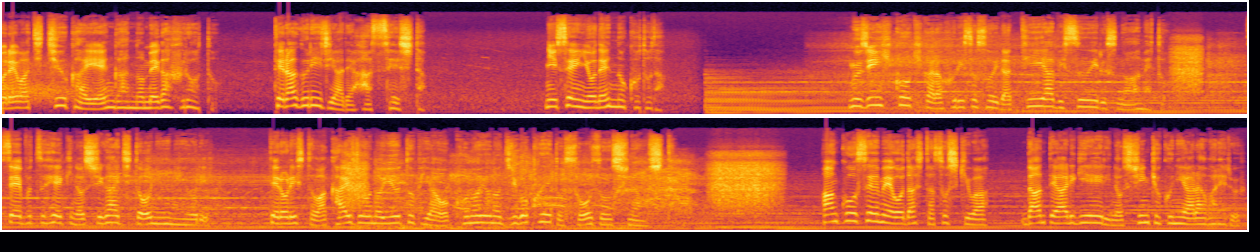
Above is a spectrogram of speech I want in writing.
それは地中海沿岸のメガフロートテラグリジアで発生した。2004年のことだ。無人飛行機から降り注いだ T アビスウイルスの雨と生物兵器の市街地投入によりテロリストは海上のユートピアをこの世の地獄へと創造し直した。犯行声明を出した組織はダンテ・アリギエーリの新曲に現れる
